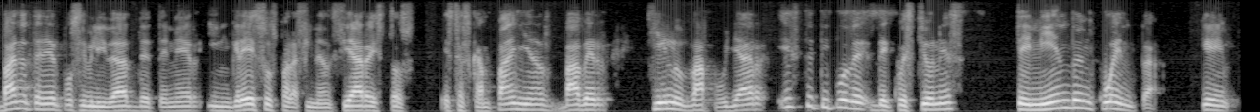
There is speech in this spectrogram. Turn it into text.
¿Van a tener posibilidad de tener ingresos para financiar estos, estas campañas? ¿Va a haber quién los va a apoyar? Este tipo de, cuestiones, teniendo en cuenta que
